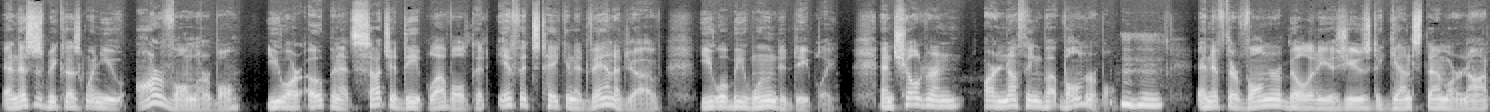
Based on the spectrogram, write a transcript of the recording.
And this is because when you are vulnerable, you are open at such a deep level that if it's taken advantage of, you will be wounded deeply. And children are nothing but vulnerable. Mm-hmm. And if their vulnerability is used against them or not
